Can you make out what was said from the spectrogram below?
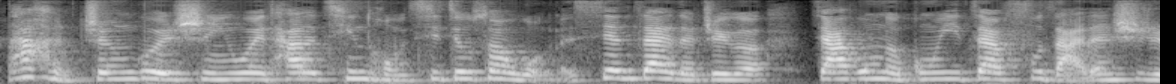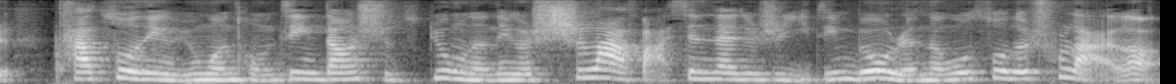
它很珍贵，是因为它的青铜器，就算我们现在的这个加工的工艺再复杂，但是它做那个云纹铜镜当时用的那个失蜡法，现在就是已经没有人能够做得出来了。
